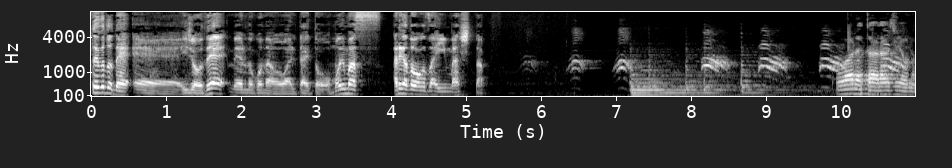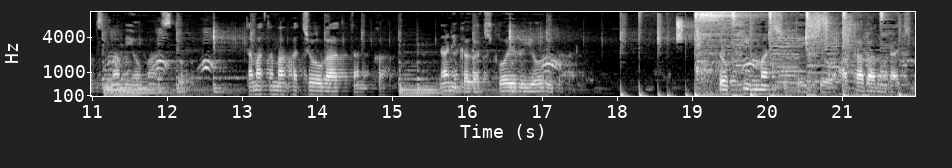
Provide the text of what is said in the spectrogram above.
ということで、え以上でメールのコーナーを終わりたいと思います。ありがとうございました。壊れたラジオのつまみを回すとたまたま波長があったのか何かが聞こえる夜がある。ドッキンマッシュ提供赤羽のラジオ。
